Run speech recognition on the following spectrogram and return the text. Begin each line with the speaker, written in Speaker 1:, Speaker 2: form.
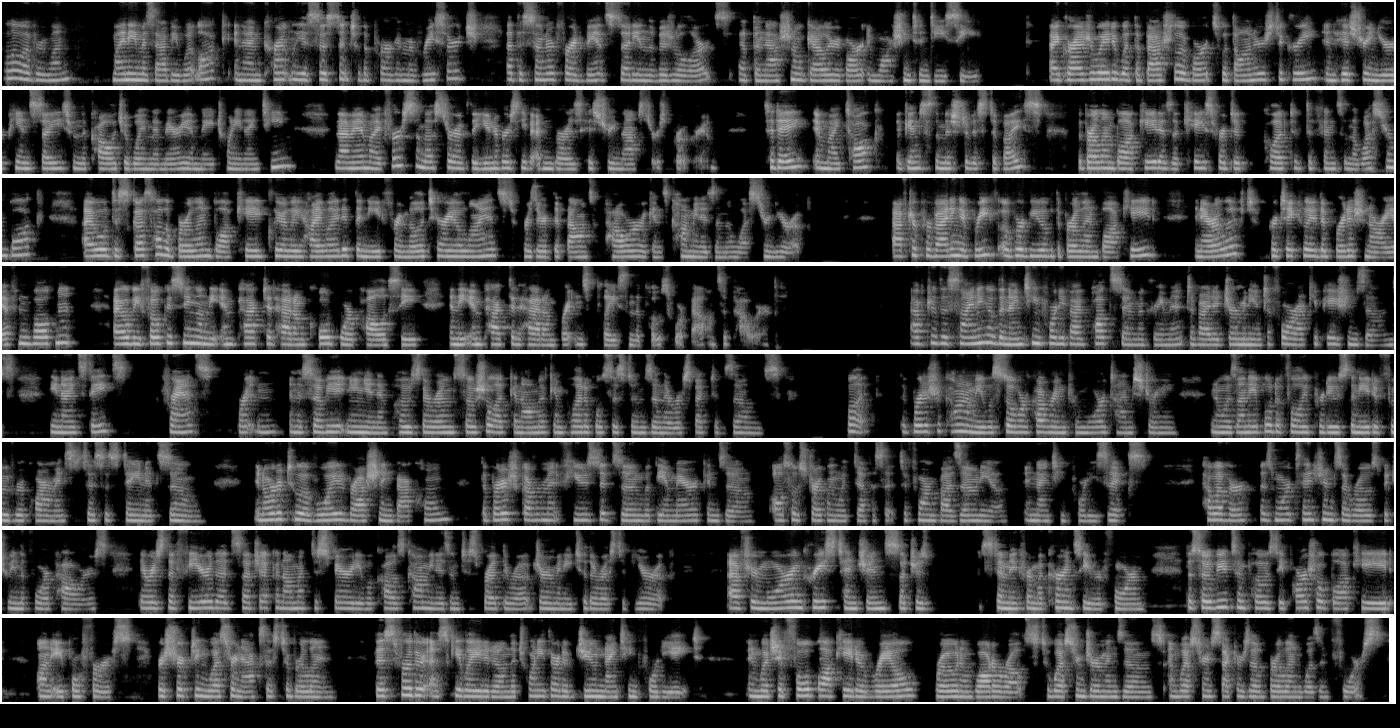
Speaker 1: Hello, everyone. My name is Abby Whitlock, and I'm currently assistant to the Program of Research at the Center for Advanced Study in the Visual Arts at the National Gallery of Art in Washington, D.C. I graduated with a Bachelor of Arts with honors degree in History and European Studies from the College of William & Mary in May 2019, and I'm in my first semester of the University of Edinburgh's History Master's program. Today, in my talk, Against the Mischievous Device, the Berlin Blockade as a case for de- collective defense in the Western Bloc, I will discuss how the Berlin Blockade clearly highlighted the need for a military alliance to preserve the balance of power against communism in Western Europe. After providing a brief overview of the Berlin Blockade and airlift, particularly the British and RAF involvement, I will be focusing on the impact it had on Cold War policy and the impact it had on Britain's place in the post war balance of power. After the signing of the 1945 Potsdam Agreement divided Germany into four occupation zones, the United States, France, Britain, and the Soviet Union imposed their own social, economic, and political systems in their respective zones. But the British economy was still recovering from wartime strain and was unable to fully produce the needed food requirements to sustain its zone. In order to avoid rationing back home, the British government fused its zone with the American zone, also struggling with deficit, to form Bizonia in 1946. However, as more tensions arose between the four powers, there was the fear that such economic disparity would cause communism to spread throughout Germany to the rest of Europe. After more increased tensions, such as stemming from a currency reform, the Soviets imposed a partial blockade on April 1st, restricting Western access to Berlin. This further escalated on the 23rd of June 1948, in which a full blockade of rail, road, and water routes to Western German zones and western sectors of Berlin was enforced.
